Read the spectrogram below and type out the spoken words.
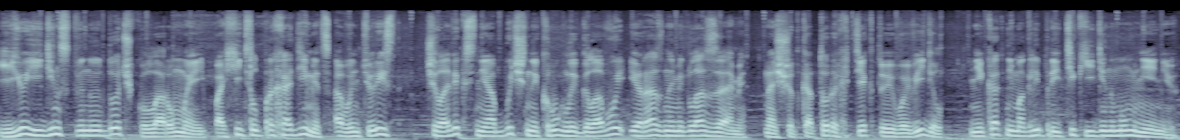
Ее единственную дочку, Лару Мэй, похитил проходимец, авантюрист, человек с необычной круглой головой и разными глазами, насчет которых те, кто его видел, никак не могли прийти к единому мнению.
